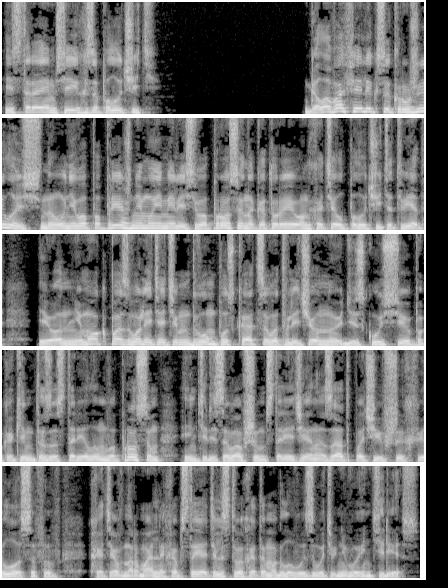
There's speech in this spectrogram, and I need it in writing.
и стараемся их заполучить. Голова Феликса кружилась, но у него по-прежнему имелись вопросы, на которые он хотел получить ответ, и он не мог позволить этим двум пускаться в отвлеченную дискуссию по каким-то застарелым вопросам, интересовавшим столетия назад почивших философов, хотя в нормальных обстоятельствах это могло вызвать у него интерес.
